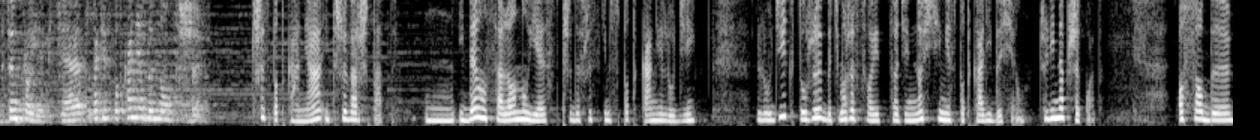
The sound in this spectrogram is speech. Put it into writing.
w tym projekcie. Takie spotkania będą trzy. Trzy spotkania i trzy warsztaty. Mm, ideą salonu jest przede wszystkim spotkanie ludzi, ludzi, którzy być może w swojej codzienności nie spotkaliby się. Czyli na przykład osoby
